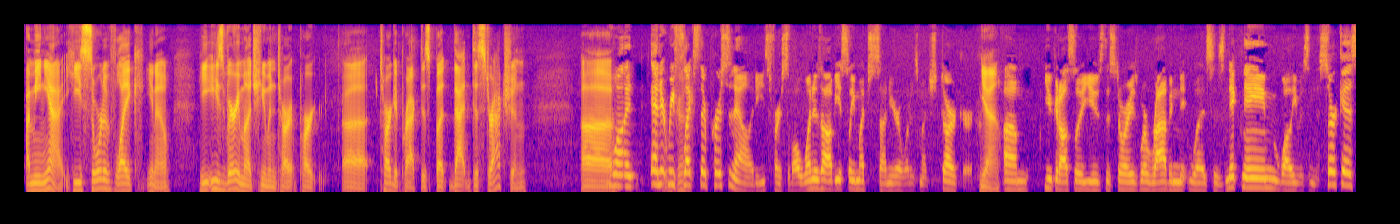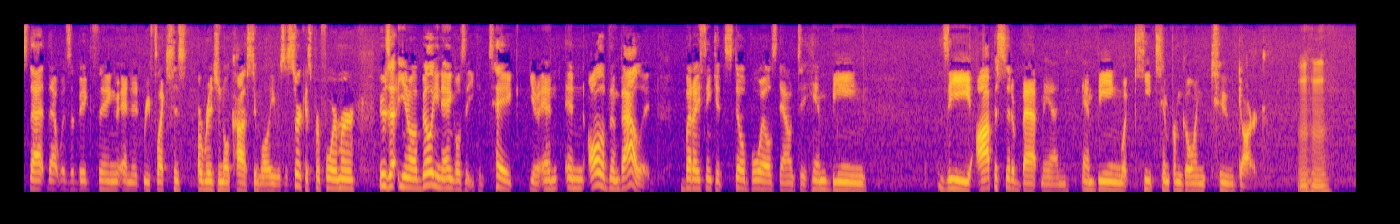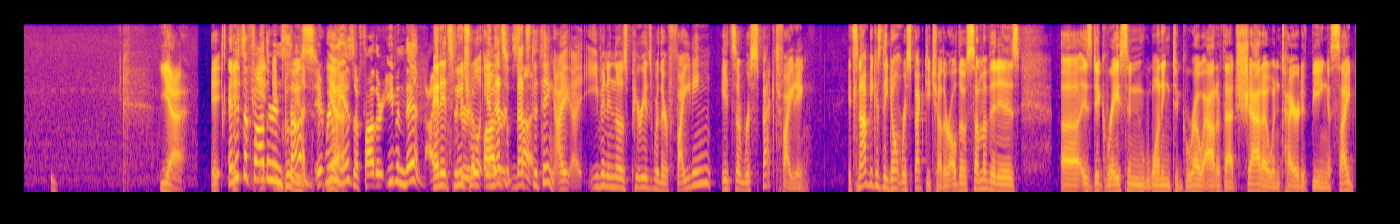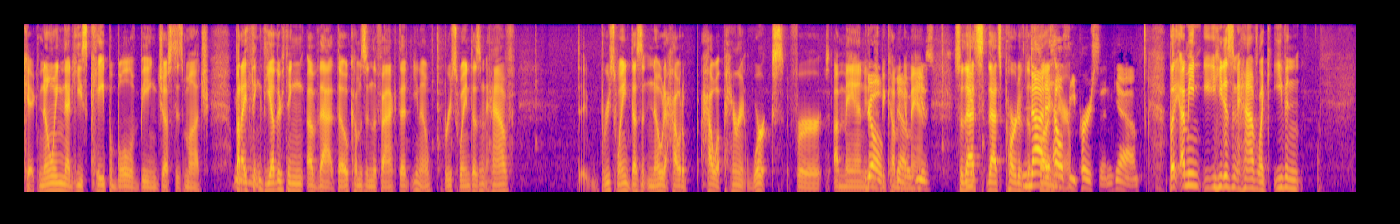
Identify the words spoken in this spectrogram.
I mean, yeah, he's sort of like, you know, he, he's very much human tar- part, uh, target practice, but that distraction. Uh, well, and, and it reflects their personalities. First of all, one is obviously much sunnier, one is much darker. Yeah. Um, you could also use the stories where Robin was his nickname while he was in the circus. That that was a big thing, and it reflects his original costume while he was a circus performer. There's a you know a billion angles that you can take, you know, and and all of them valid. But I think it still boils down to him being the opposite of Batman and being what keeps him from going too dark. Hmm. Yeah, it, and it, it's a father it, and son. It really yeah. is a father. Even then, I and it's mutual. and that's and that's son. the thing. I, I, even in those periods where they're fighting, it's a respect fighting. It's not because they don't respect each other. Although some of it is, uh, is Dick Grayson wanting to grow out of that shadow and tired of being a sidekick, knowing that he's capable of being just as much. But. I think the other thing of that though comes in the fact that you know Bruce Wayne doesn't have Bruce Wayne doesn't know how to how a parent works for a man who's no, becoming no, a man. Is, so that's that's part of the not a healthy there. person. Yeah, but I mean, he doesn't have like even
